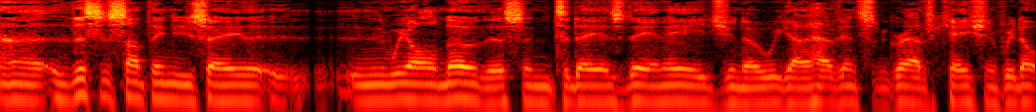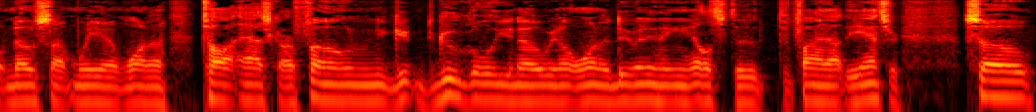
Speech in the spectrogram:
uh, this is something you say, and we all know this in today's day and age. You know, we got to have instant gratification. If we don't know something, we don't want to ask our phone, Google. You know, we don't want to do anything else to, to find out the answer. So,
